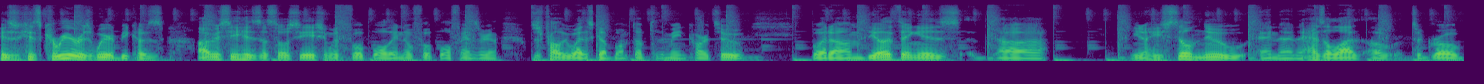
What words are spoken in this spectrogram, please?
his his career is weird because obviously his association with football. They know football fans are gonna, which is probably why this got bumped up to the main card too. But um, the other thing is, uh, you know, he's still new and, and has a lot of to grow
